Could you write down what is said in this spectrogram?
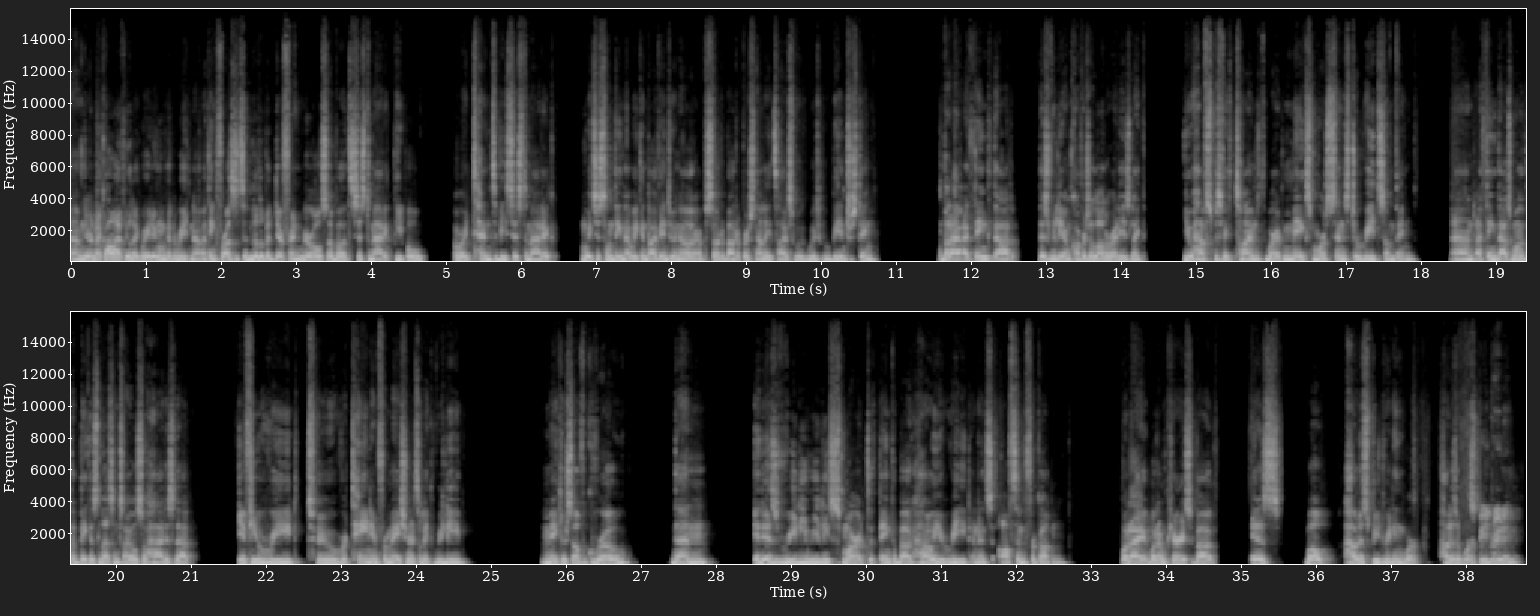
And you're like, oh, I feel like reading, I'm going to read now. I think for us, it's a little bit different. We're also both systematic people, or we tend to be systematic, which is something that we can dive into in another episode about our personality types, which will be interesting. But I, I think that this really uncovers a lot already is like you have specific times where it makes more sense to read something. And I think that's one of the biggest lessons I also had is that if you read to retain information or to like really make yourself grow, then it is really, really smart to think about how you read. And it's often forgotten. What I, what I'm curious about is, well, how does speed reading work? How does it work? Speed reading.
